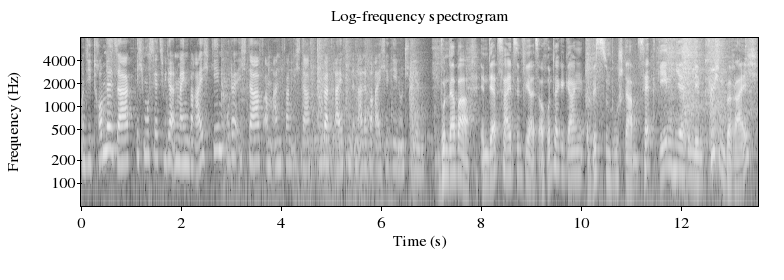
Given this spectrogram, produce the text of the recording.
und die Trommel sagt, ich muss jetzt wieder in meinen Bereich gehen oder ich darf am Anfang, ich darf übergreifend in alle Bereiche gehen und spielen. Wunderbar. In der Zeit sind wir jetzt auch runtergegangen bis zum Buchstaben Z, gehen hier in den Küchenbereich.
